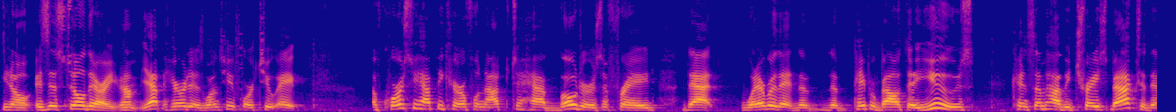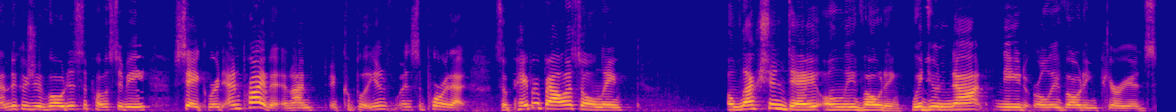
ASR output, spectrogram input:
you know, is it still there? Um, yep, here it is, 13428. Of course, you have to be careful not to have voters afraid that whatever they, the, the paper ballot they use can somehow be traced back to them because your vote is supposed to be sacred and private. And I'm completely in, support of that. So paper ballots only, election day only voting. We do not need early voting periods.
